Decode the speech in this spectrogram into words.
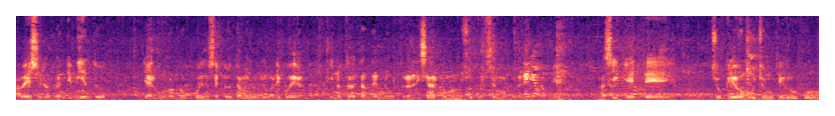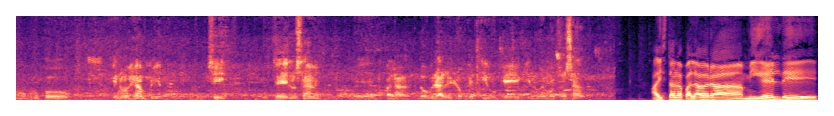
A veces los rendimientos de algunos no pueden ser, pero también los rivales juegan y nos tratan de neutralizar como nosotros hacemos con ellos también. Así que este, yo creo mucho en este grupo, un grupo que no es amplio, ¿sí? ustedes lo saben, eh, para lograr el objetivo que, nos hemos trazado. Ahí está la palabra, Miguel, de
